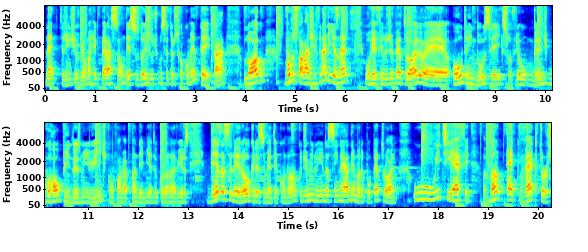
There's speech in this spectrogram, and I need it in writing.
né, se a gente vê uma recuperação desses dois últimos setores que eu comentei, tá? Logo, vamos falar de refinarias, né? O refino de petróleo é outra indústria aí que sofreu um grande golpe em 2020, conforme a pandemia do coronavírus desacelerou o crescimento econômico, diminuindo assim, né, a demanda por petróleo. O ETF Van Eck Vectors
